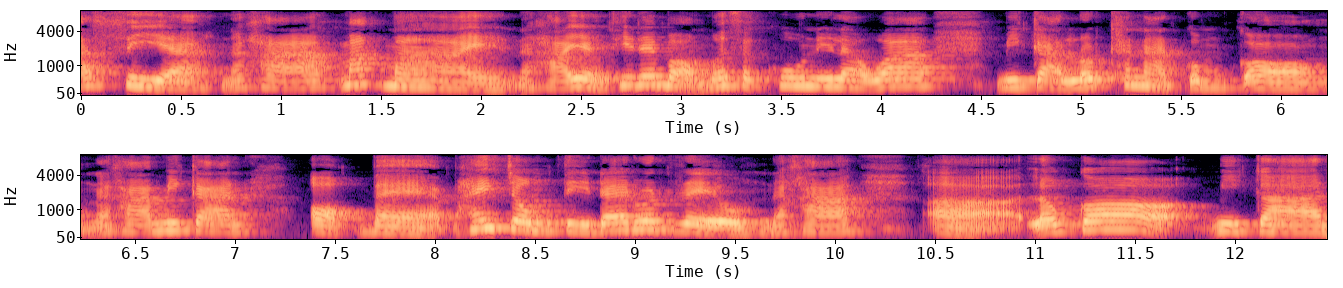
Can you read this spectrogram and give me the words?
รัสเซียนะคะมากมายนะคะ อย่างที่ได้บอกเมื่อสักครู่นี้แล้วว่า มีการลดขนาดกลมกองนะคะ มีการออกแบบให้โจมตีได้รวดเร็วนะคะแล้วก็มีการ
